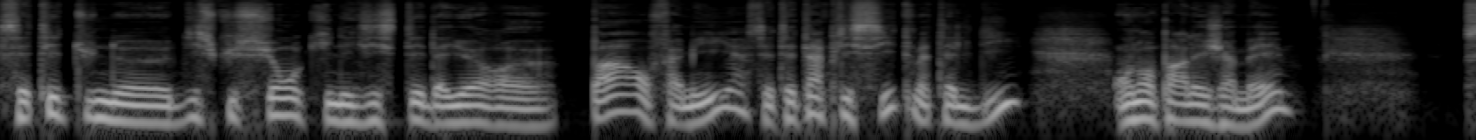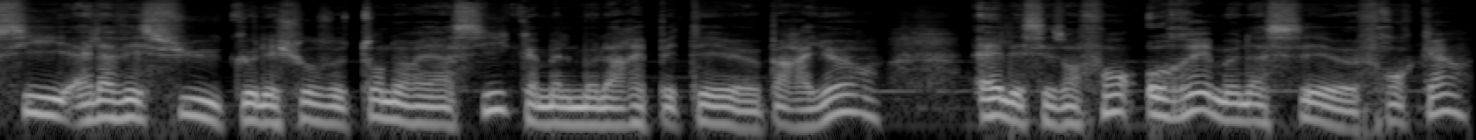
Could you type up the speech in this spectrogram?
C'était une discussion qui n'existait d'ailleurs euh, pas en famille. C'était implicite, m'a-t-elle dit. On n'en parlait jamais. Si elle avait su que les choses tourneraient ainsi, comme elle me l'a répété euh, par ailleurs, elle et ses enfants auraient menacé euh, Franquin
